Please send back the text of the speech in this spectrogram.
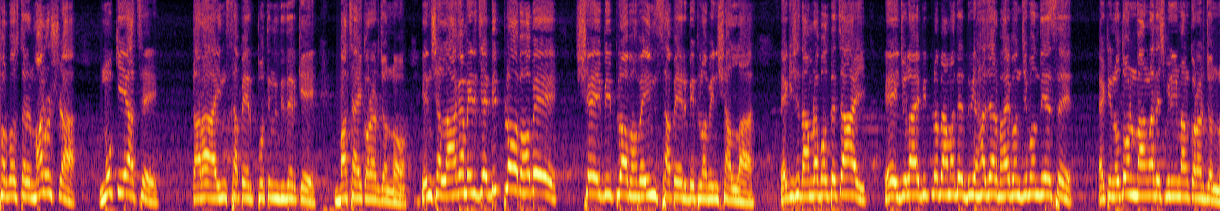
সর্বস্তরের মানুষরা মুখিয়ে আছে। তারা ইনসাফের প্রতিনিধিদেরকে বাছাই করার জন্য। ইনশাল্লাহ আগামীর যে বিপ্লব হবে, সেই বিপ্লব হবে ইনসাফের বিপ্লব ইনশাল্লাহ একই সাথে আমরা বলতে চাই, এই জুলাই বিপ্লবে আমাদের দুই হাজার ভাই বোন জীবন দিয়েছে একটি নতুন বাংলাদেশ বিনির্মাণ করার জন্য।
